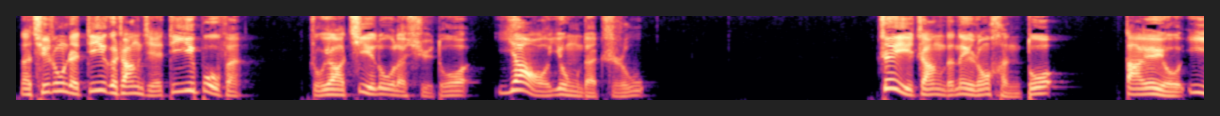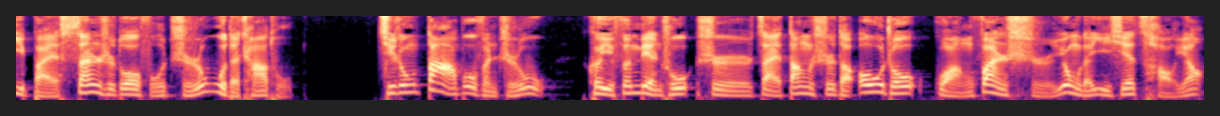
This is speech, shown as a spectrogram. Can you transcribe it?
那其中这第一个章节第一部分，主要记录了许多药用的植物。这一章的内容很多，大约有一百三十多幅植物的插图，其中大部分植物可以分辨出是在当时的欧洲广泛使用的一些草药。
